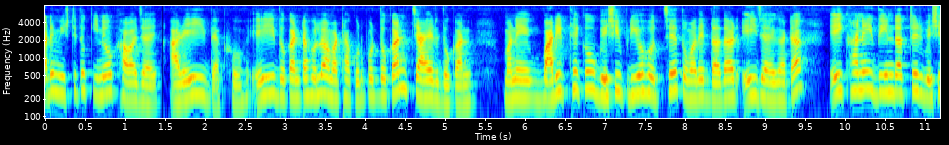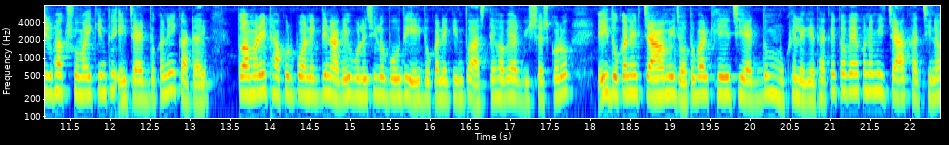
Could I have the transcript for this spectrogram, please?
আরে মিষ্টি তো কিনেও খাওয়া যায়। আর এই দেখো, এই দোকানটা হলো আমার ঠাকুরপুর দোকান, চায়ের দোকান। মানে বাড়ির থেকেও বেশি প্রিয় হচ্ছে তোমাদের দাদার এই জায়গাটা। এইখানেই দিন রাত্রের বেশিরভাগ সময় কিন্তু এই চায়ের দোকানেই কাটায়। তো আমার এই ঠাকুরপো অনেকদিন আগেই বলেছিল, বৌদি, এই দোকানে কিন্তু আসতে হবে, আর বিশ্বাস করো, এই দোকানের চা আমি যতবার খেয়েছি একদম মুখে লেগে থাকে। তবে এখন আমি চা খাচ্ছি না,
